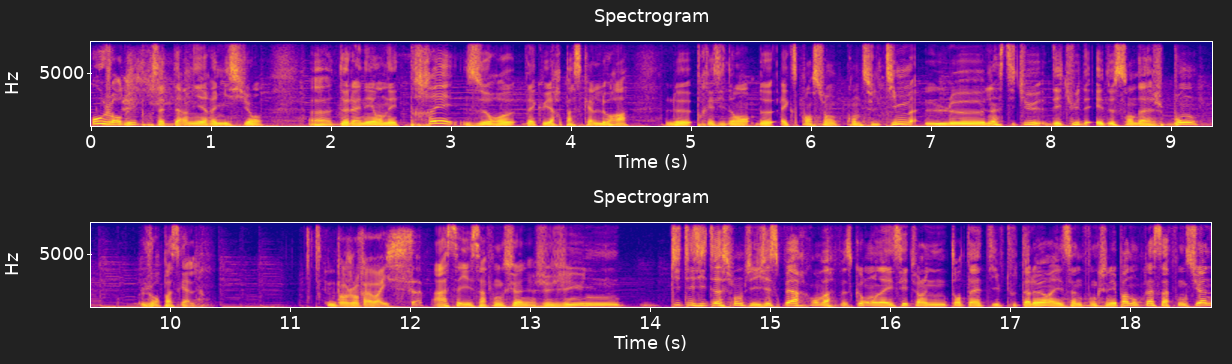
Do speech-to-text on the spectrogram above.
aujourd'hui pour cette dernière émission euh, de l'année, on est très heureux d'accueillir Pascal Lerat, le président de Expansion Consulting, l'Institut d'études et de sondage. Bonjour Pascal. Bonjour Fabrice. Ah ça y est, ça fonctionne. J'ai eu une petite hésitation. J'espère qu'on va, parce qu'on a essayé de faire une tentative tout à l'heure et ça ne fonctionnait pas. Donc là, ça fonctionne.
